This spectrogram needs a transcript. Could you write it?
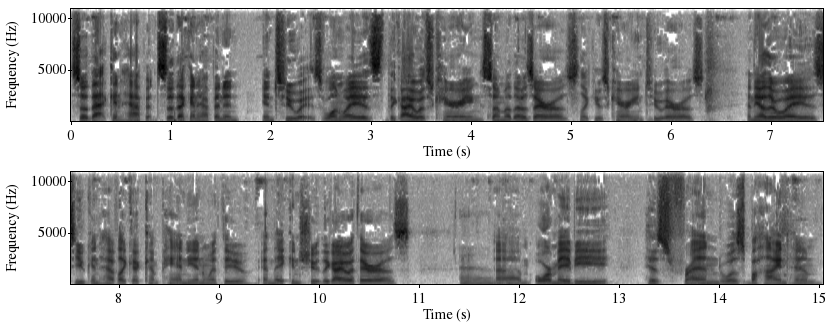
so that can happen. So that can happen in, in two ways. One way is the guy was carrying some of those arrows, like he was carrying two arrows. And the other way is you can have like a companion with you, and they can shoot the guy with arrows. Oh. Um, or maybe his friend was behind him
